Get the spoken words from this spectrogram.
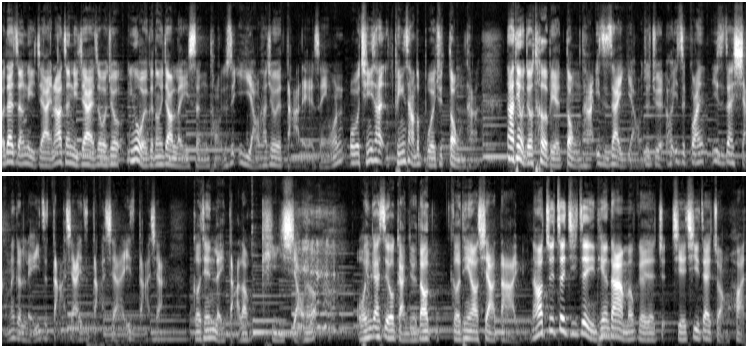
我在整理家里，然后整理家里之后，我就因为我有一个东西叫雷声筒，就是一摇它就会打雷的声音。我我平常平常都不会去动它，那天我就特别动它，一直在摇，就觉得哦一直关一直在响那个雷一直打下来，一直打下来，一直打下来。隔天雷打到 K 笑，然 后我应该是有感觉到隔天要下大雨。然后最最近这几天大家有没有觉得节气在转换？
